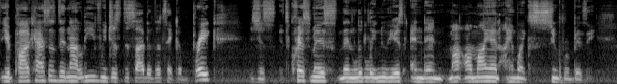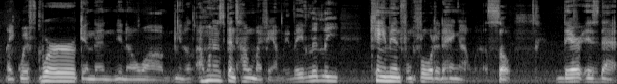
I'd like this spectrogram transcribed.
your podcasters did not leave. We just decided to take a break. It's just it's Christmas, then literally New Year's, and then my on my end, I am like super busy, like with work, and then you know, um, you know, I want to spend time with my family. They literally came in from Florida to hang out with us, so there is that.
